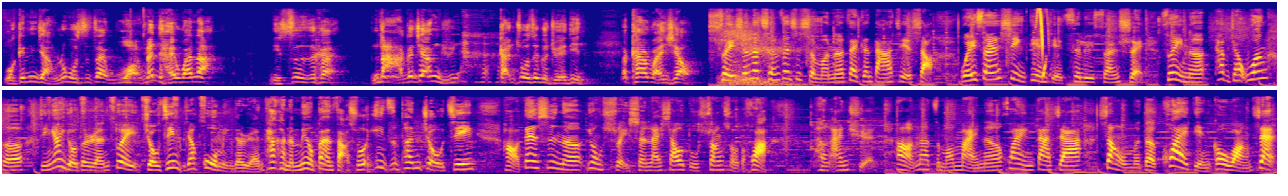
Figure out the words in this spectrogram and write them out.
我跟你讲，如果是在我们台湾呐、啊你试试看，哪个将军 敢做这个决定？那开玩笑。水神的成分是什么呢？再跟大家介绍，微酸性电解次氯酸水，所以呢，它比较温和。尽量有的人对酒精比较过敏的人，他可能没有办法说一直喷酒精。好，但是呢，用水神来消毒双手的话。很安全，好，那怎么买呢？欢迎大家上我们的快点购网站，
